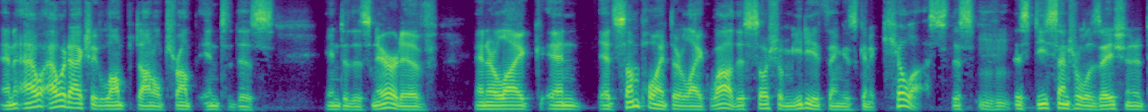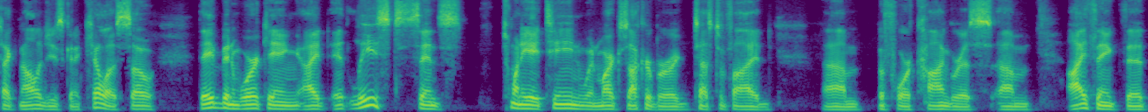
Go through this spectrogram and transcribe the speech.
And I, I would actually lump Donald Trump into this into this narrative. And they're like, and at some point they're like, wow, this social media thing is going to kill us. This mm-hmm. this decentralization and technology is going to kill us. So they've been working, I at least since 2018 when Mark Zuckerberg testified um, before Congress. Um, I think that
